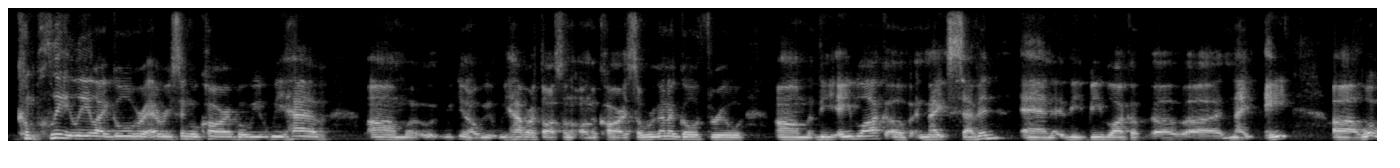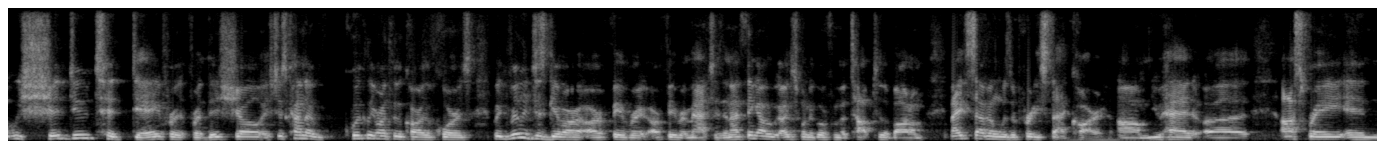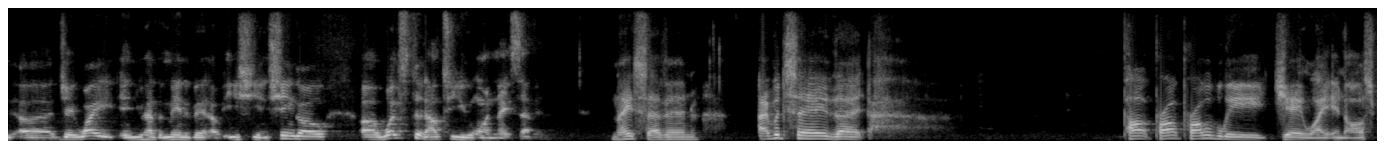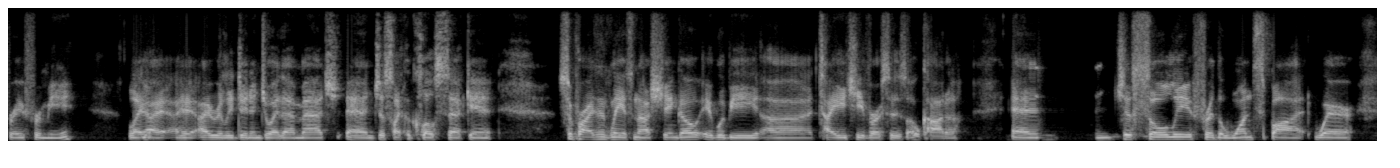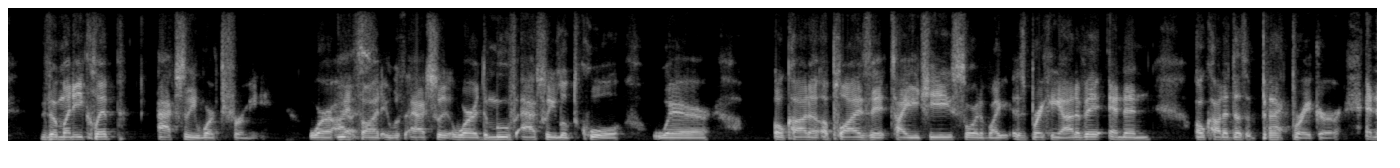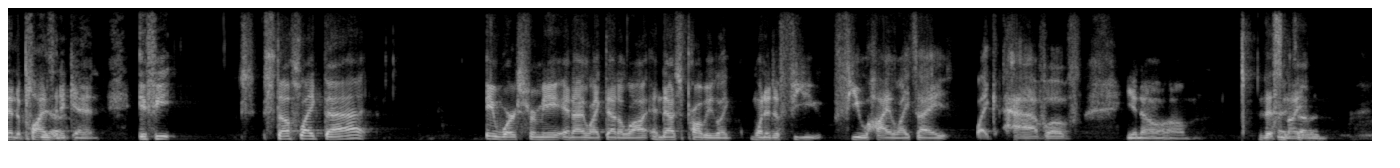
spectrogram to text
completely like go over every single card, but we we have um, you know, we, we have our thoughts on, on the cards. So we're going to go through um, the A block of night seven and the B block of, of uh, night eight. Uh, what we should do today for, for this show is just kind of quickly run through the cards, of course, but really just give our, our favorite our favorite matches. And I think I, I, just want to go from the top to the bottom. Night seven was a pretty stacked card. Um, you had uh, Ospreay and uh, Jay White, and you had the main event of Ishii and Shingo. Uh, what stood out to you on night seven? Night seven, I would say that pro- pro- probably Jay White and Ospreay for me. Like yeah. I, I, I, really did enjoy that match, and just like a close second. Surprisingly, it's not Shingo. It would be uh, Taichi versus Okada, and just solely for the one spot where the money clip actually worked for me, where yes. I thought it was actually where the move actually looked cool, where Okada applies it, Taichi sort of like is breaking out of it, and then Okada does a backbreaker and then applies yeah. it again. If he stuff like that, it works for me, and I like that a lot. And that's probably like one of the few few highlights I like have of you know um, this night.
